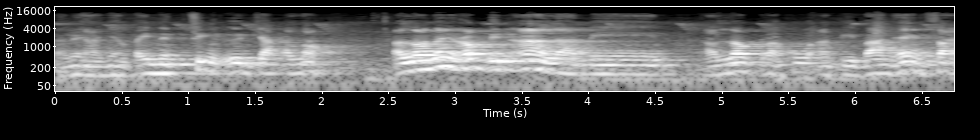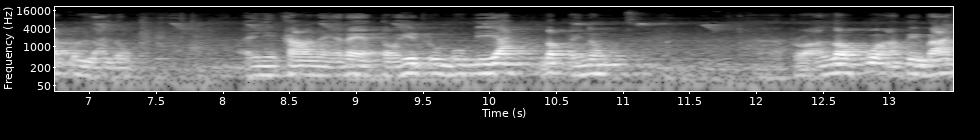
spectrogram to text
อันนี้อย่างไปนึกสิ่งอื่นจากอัลลอฮ์อัลลอฮ์นั้นรับบินอาลามีอัลลอฮ์พระผู้อภิบาลแห่งสากุลโลกไอ้นี่ข่าวในแรกต่อฮิตรูบูบียะลบไปนู่นเพราะอัลลอฮ์ผู้อภิบาล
